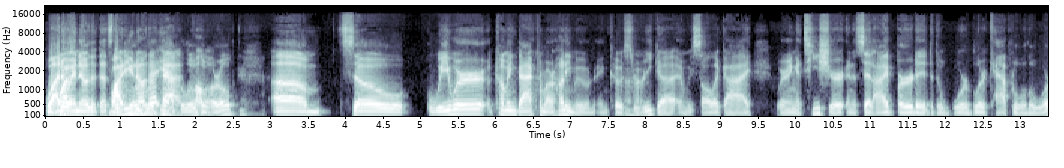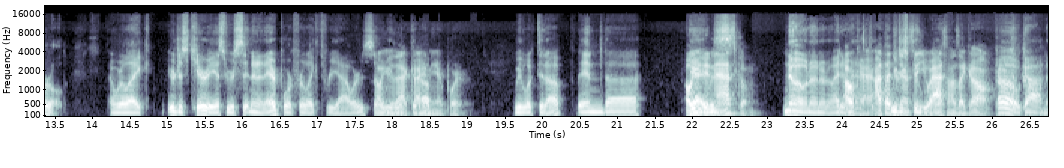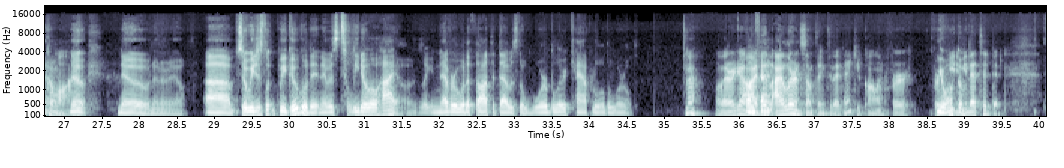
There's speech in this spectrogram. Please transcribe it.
Why, why do I know that that's why do you know that? Capital yeah, of the world. Um, so we were coming back from our honeymoon in Costa uh-huh. Rica, and we saw a guy wearing a T-shirt, and it said, "I birded the warbler capital of the world." And we're like, we were just curious. We were sitting in an airport for like three hours. So oh, you're that guy in the airport. We looked it up, and uh, oh, yeah, you didn't was, ask him. No, no, no, no. I didn't. Okay, I thought we you just said you asked him. I was like, oh, God, oh God, no, come on, no, no, no, no, no. Um, so we just looked, we Googled it and it was Toledo, Ohio. It was like never would have thought that that was the warbler capital of the world. Oh, well, there we go. I, did, I learned something today. Thank you, Colin, for, for You're feeding welcome. me that tidbit.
